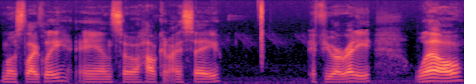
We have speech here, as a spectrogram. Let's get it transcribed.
most likely. And so, how can I say if you are ready? Well,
